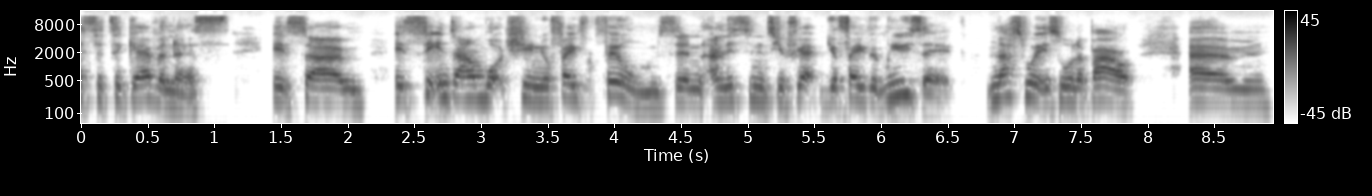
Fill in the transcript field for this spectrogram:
it's a togetherness. It's um it's sitting down watching your favorite films and and listening to your your favorite music. And that's what it's all about. Um,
